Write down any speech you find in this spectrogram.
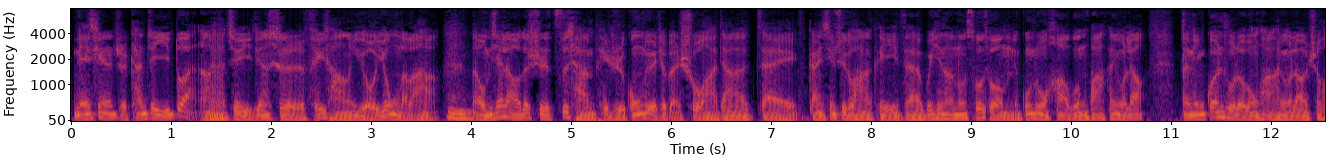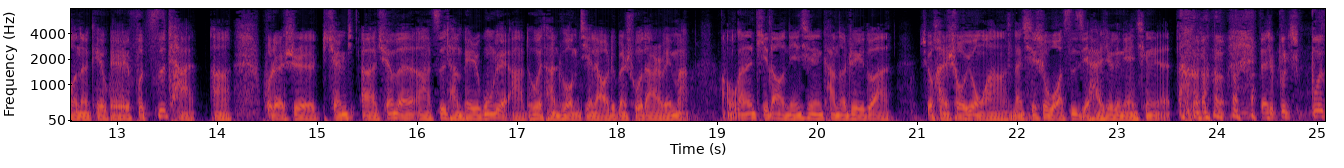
年轻人只看这一段啊，就已经是非常有用的了哈。嗯。那我们先聊的是《资产配置攻略》这本书啊，大家在感兴趣的话，可以在微信当中搜索我们的公众号“文化很有料”。那您关注了“文化很有料”之后呢，可以回复“资产”啊，或者是全呃全文啊，“资产配置攻略”啊，都会弹出我们今天聊这本书的二维码啊。我刚才提到年轻人看到这一段就很受用啊。那其实我自己还是个年轻人，但是不不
